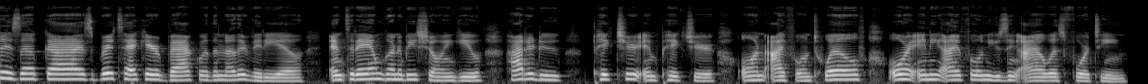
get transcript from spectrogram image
is up guys? Britt Tech here back with another video and today I'm going to be showing you how to do picture in picture on iPhone 12 or any iPhone using iOS 14.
